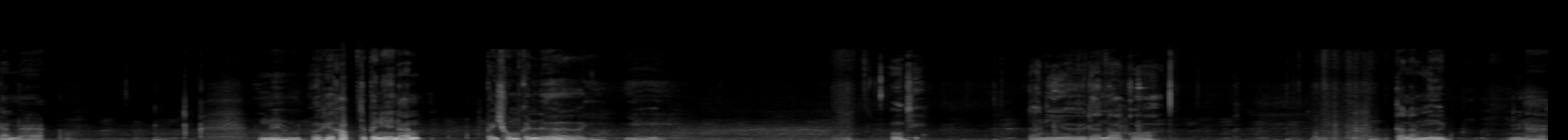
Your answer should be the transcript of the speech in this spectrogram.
กันนะฮะโอเคครับจะเป็นยังไงนั้น ไปชมกันเลยเย้โอเคตอนนี้เออด้านนอกก็กำลังมืดอยู่นะฮะ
